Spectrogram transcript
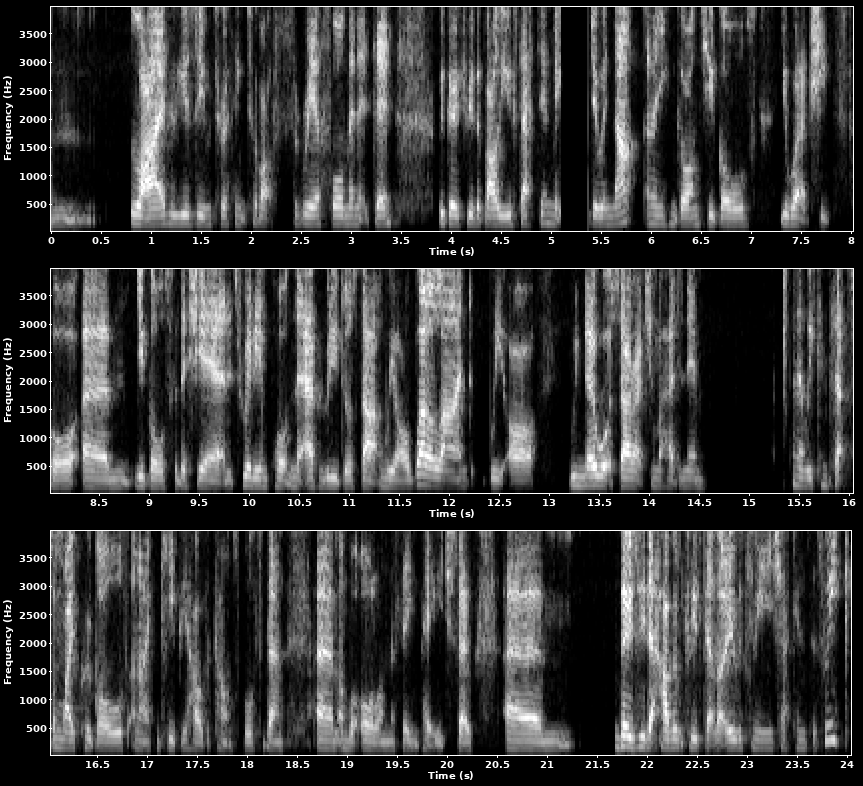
um, live if you zoom through i think to about three or four minutes in we go through the value setting make doing that and then you can go on to your goals your worksheets for um your goals for this year and it's really important that everybody does that and we are well aligned we are we know what direction we're heading in and then we can set some micro goals and i can keep you held accountable to them um, and we're all on the same page so um those of you that haven't, please get that over to me in check-ins this week.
